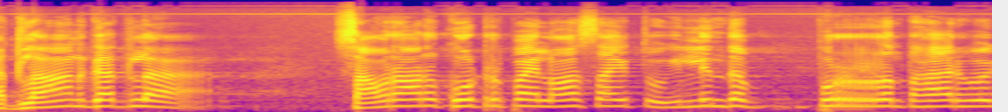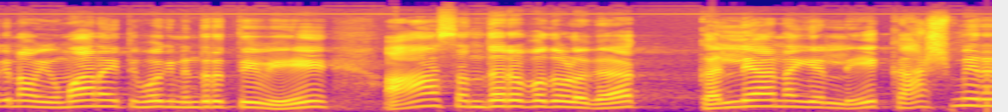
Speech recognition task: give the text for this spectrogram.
ಗದ್ಲಾನ್ ಗದ್ಲ, ಸಾವಿರಾರು ಕೋಟಿ ರೂಪಾಯಿ ಲಾಸ್ ಆಯಿತು. ಇಲ್ಲಿಂದ ಪುರ್ರ್ ಅಂತ ಹಾರಿ ಹೋಗಿ ನಾವು ವಿಮಾನ ಐತಿ ಹೋಗಿ ನಿಂದಿರ್ತೀವಿ. ಆ ಸಂದರ್ಭದೊಳಗೆ ಕಲ್ಯಾಣ ಎಲ್ಲಿ ಕಾಶ್ಮೀರ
